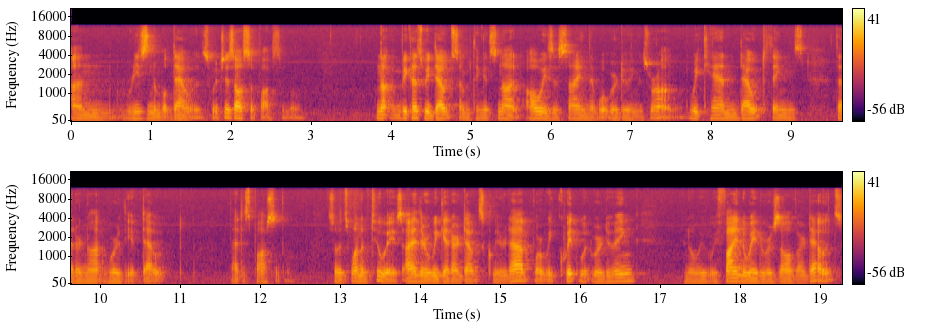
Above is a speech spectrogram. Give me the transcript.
unreasonable doubts, which is also possible. Not, because we doubt something, it's not always a sign that what we're doing is wrong. We can doubt things that are not worthy of doubt. That is possible. So it's one of two ways. Either we get our doubts cleared up, or we quit what we're doing, you know, we, we find a way to resolve our doubts,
